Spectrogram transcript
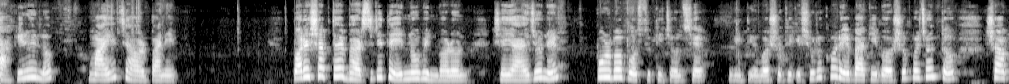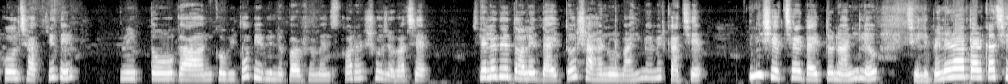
তাকিয়ে রইল মায়ের চাওয়ার পানে। পরের সপ্তাহে ভার্সিটিতে নবীন বরণ। সেই আয়োজনের পূর্ব প্রস্তুতি চলছে। দ্বিতীয় বর্ষ থেকে শুরু করে বাকি বর্ষ পর্যন্ত সকল ছাত্রীদের নৃত্য, গান, কবিতা, বিভিন্ন পারফরমেন্স করার সুযোগ আছে। ছেলেদের দলের দায়িত্ব শাহানুর মাহি ম্যামের কাছে। তিনি স্বেচ্ছায় দায়িত্ব না নিলেও ছেলেপেলেরা তার কাছে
